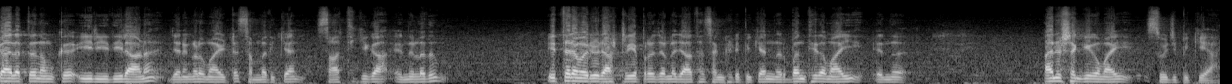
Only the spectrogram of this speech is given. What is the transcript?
കാലത്ത് നമുക്ക് ഈ രീതിയിലാണ് ജനങ്ങളുമായിട്ട് സംവദിക്കാൻ സാധിക്കുക എന്നുള്ളതും ഇത്തരമൊരു രാഷ്ട്രീയ പ്രചരണ ജാഥ സംഘടിപ്പിക്കാൻ നിർബന്ധിതമായി എന്ന് ആനുഷംഗികമായി സൂചിപ്പിക്കുകയാണ്.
